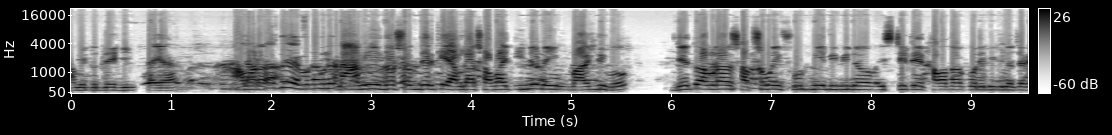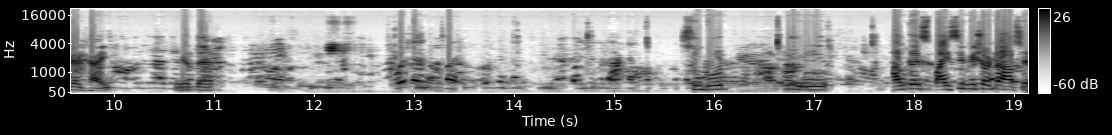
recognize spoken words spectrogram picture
আমি একটু দেখি খাইয়া। আমার আমি দর্শকদেরকে আমরা সবাই তিনজনেই মার্ক দিব। যেহেতু আমরা সবসময় ফুড নিয়ে বিভিন্ন স্ট্রিটে খাওয়া দাওয়া করি বিভিন্ন জায়গায় খাই সেক্ষেত্রে সো গুড হালকা স্পাইসি বিষয়টা আছে।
